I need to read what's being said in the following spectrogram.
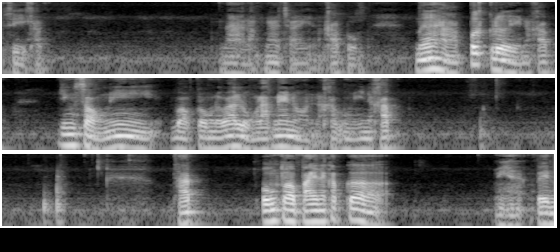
FC ครับ น่ารักน่าใช้นะครับผม เนื้อหาปึ๊กเลยนะครับ ยิงสองนี่บอกตรงเลยว่าหลงรักแน่นอนนะครับองค์นี้นะครับทัดองค์ต่อไปนะครับก็นี่ฮะเป็น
